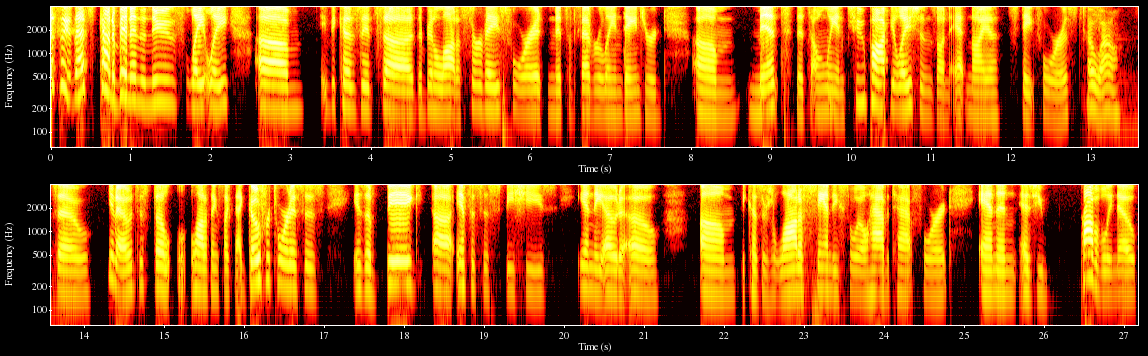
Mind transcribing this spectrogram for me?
that's that's kind of been in the news lately um, because it's uh, there've been a lot of surveys for it, and it's a federally endangered um, mint that's only in two populations on Etoniah State Forest. Oh wow! So you know, just a, a lot of things like that. Gopher tortoise is is a big uh, emphasis species in the O to O um, because there's a lot of sandy soil habitat for it. And then, as you probably know,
